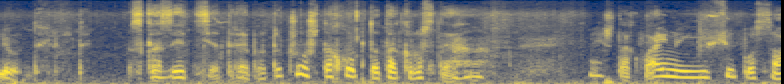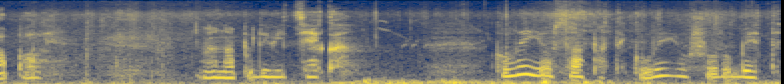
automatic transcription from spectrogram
Люди, люди. Сказитися треба. То чого ж та хопта так росте, га? Ми ж так файно її всю посапали. Вона подивіться яка. Коли його сапати, коли його що робити?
